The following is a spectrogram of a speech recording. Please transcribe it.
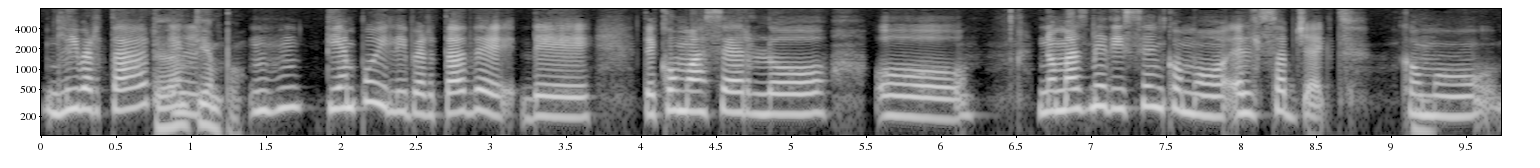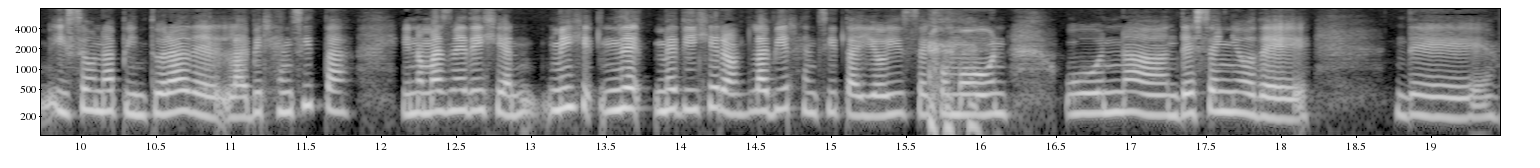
libertad. Te dan en- tiempo. Tiempo y libertad de, de, de cómo hacerlo o nomás me dicen como el subject, como hice una pintura de la Virgencita y nomás me dijeron, me, dijeron la Virgencita, yo hice como un, un ah, diseño de, de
